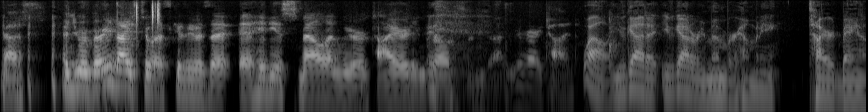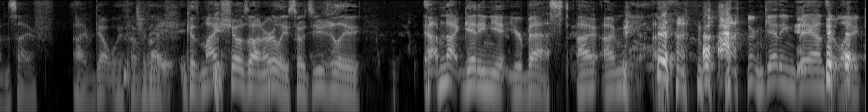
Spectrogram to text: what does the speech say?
Yes, and you were very nice to us because it was a, a hideous smell, and we were tired and gross, and uh, you're very kind. Well, you've got to you've got to remember how many tired bands I've I've dealt with over there because my show's on early, so it's usually I'm not getting you at your best. I, I'm I'm getting bands at like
